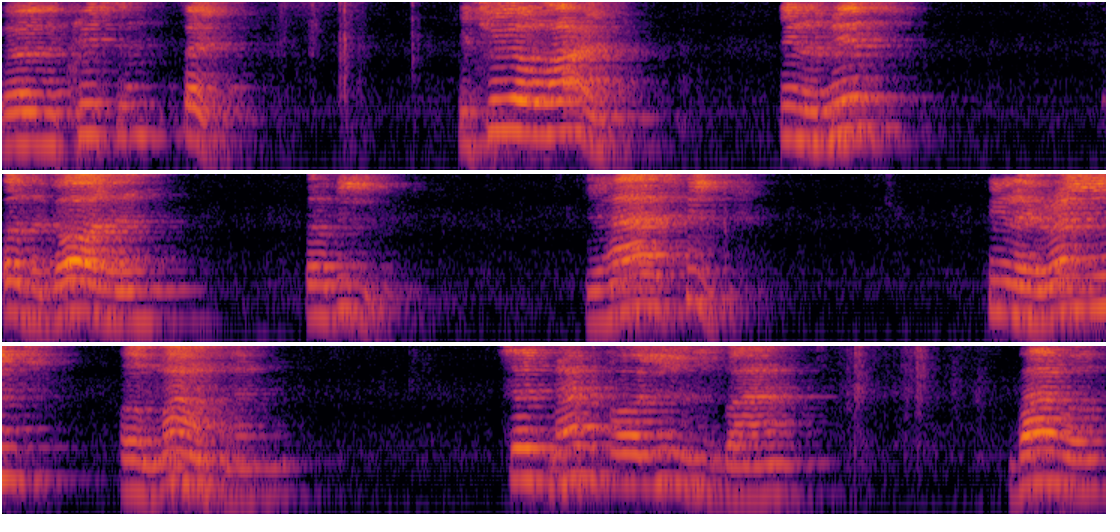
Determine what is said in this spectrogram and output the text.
of the Christian faith. The tree of life in the midst of the garden of Eden. The highest peak in a range of mountain, such metaphor used by Bible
